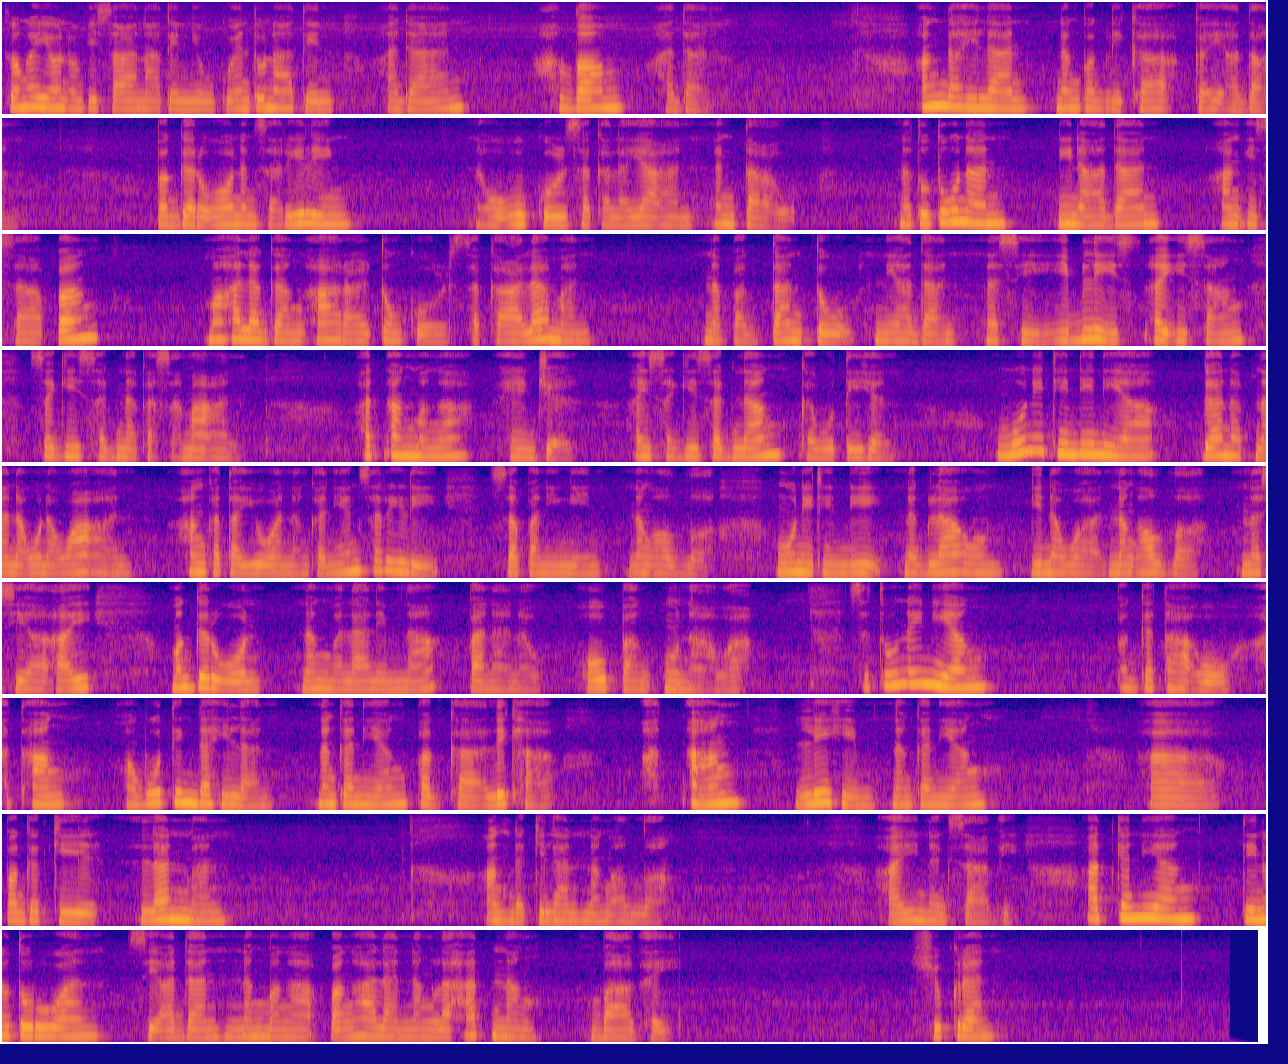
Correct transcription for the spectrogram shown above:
So ngayon, umpisa natin yung kwento natin, Adan, Adam, Adan. Ang dahilan ng paglikha kay Adan. Pagkaroon ng sariling nauukol sa kalayaan ng tao. Natutunan ni na Adan ang isa pang mahalagang aral tungkol sa kaalaman na pagtanto ni Adan na si Iblis ay isang sagisag na kasamaan at ang mga angel ay sagisag ng kabutihan. Ngunit hindi niya ganap na naunawaan ang katayuan ng kaniyang sarili sa paningin ng Allah. Ngunit hindi naglaon ginawa ng Allah na siya ay magkaroon ng malalim na pananaw o pag-unawa sa tunay niyang pagkatao at ang mabuting dahilan ng kaniyang pagkalikha at ang lihim ng kaniyang uh, pagkakilanman ang dakilan ng Allah ay nagsabi at kaniyang tinuturuan si Adan ng mga pangalan ng lahat ng bagay. Shukran.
